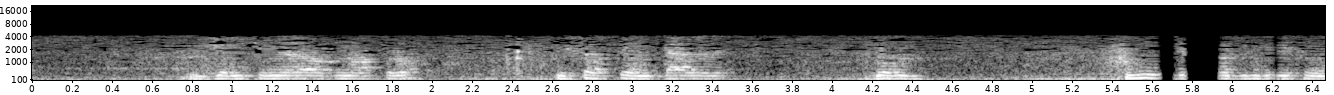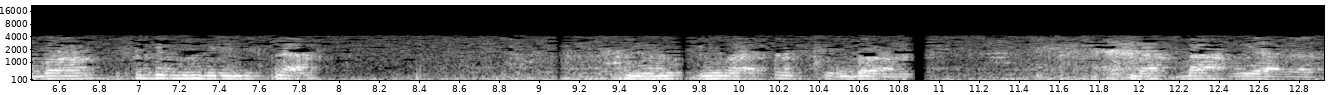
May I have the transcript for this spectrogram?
ñu jëm ci nelaw ak noppalu ñu sol seen dàll jëm fu ñu jëm di mbiri suñu borom dafa déglu mbiri lislaam ñoom ñu war a sant suñu borom ndax baaxu yàlla la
